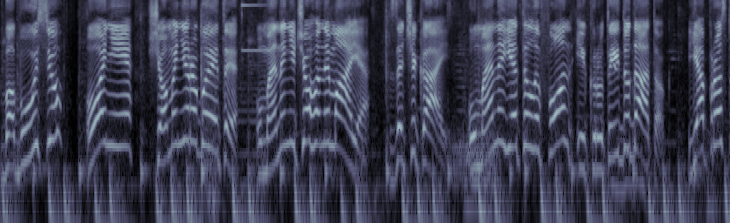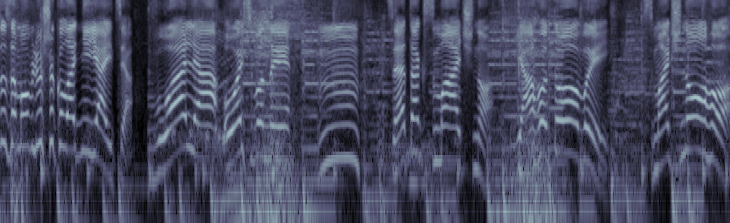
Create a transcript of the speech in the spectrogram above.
бабусю? О, ні. Що мені робити? У мене нічого немає. Зачекай, у мене є телефон і крутий додаток. Я просто замовлю шоколадні яйця. Вуаля, ось вони. Мм, це так смачно. Я готовий. Смачного!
